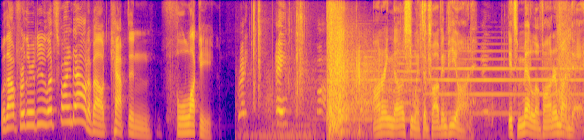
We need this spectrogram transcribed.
without further ado, let's find out about Captain Fluckey. Ready, aim, Honoring those who went above and beyond. It's Medal of Honor Monday.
